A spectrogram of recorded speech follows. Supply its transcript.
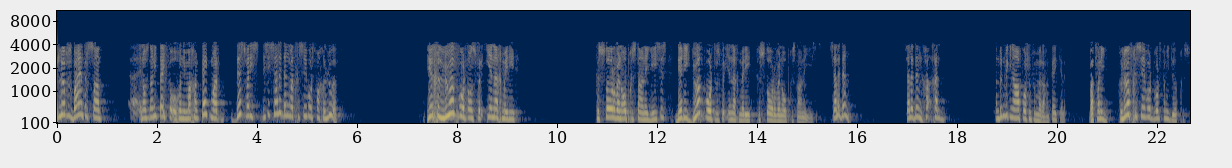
Terloops is baie interessant uh, en ons nou nie tyd vir oggend nie, maar gaan kyk maar dis wat die dis dieselfde ding wat gesê word van geloof. Deur geloof word ons verenig met die gestorwe en opgestane Jesus. Deur die doop word ons verenig met die gestorwe en opgestane Jesus. Selfde ding. Selfde ding. Ga, gaan gaan doen 'n bietjie navorsing vanmiddag, gaan kyk julle. Wat van die geloof gesê word, word van die doop gesê.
